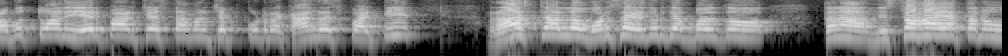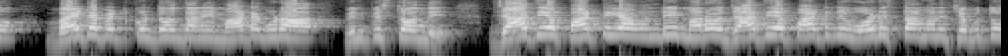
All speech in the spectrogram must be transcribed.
ప్రభుత్వాన్ని ఏర్పాటు చేస్తామని చెప్పుకుంటున్న కాంగ్రెస్ పార్టీ రాష్ట్రాల్లో వరుస ఎదురు దెబ్బలతో తన నిస్సహాయతను బయట పెట్టుకుంటోందనే మాట కూడా వినిపిస్తోంది. జాతీయ పార్టీగా ఉండి మరో జాతీయ పార్టీని ఓడిస్తామని చెబుతూ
